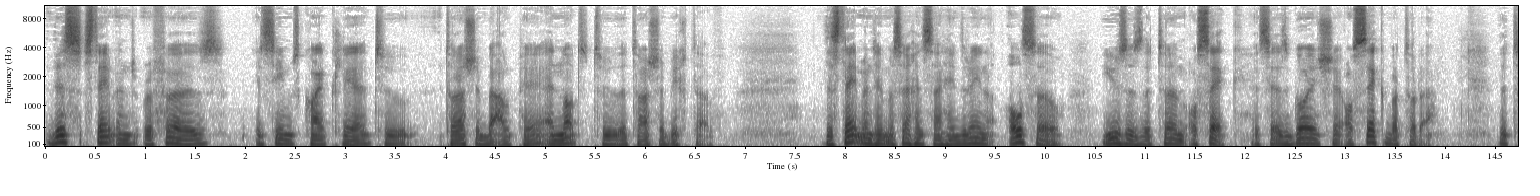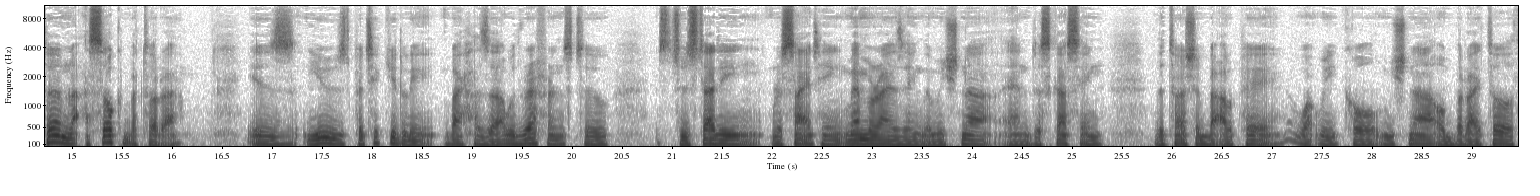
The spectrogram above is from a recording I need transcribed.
This statement refers, it seems quite clear, to Torah Ba'al Peh and not to the Torah Bichtav. The statement in Masechet Sanhedrin also uses the term osek. It says goy she osek batorah. The term la'asok batorah is used particularly by Hazal with reference to to studying, reciting, memorizing the Mishnah and discussing the Torah Ba'al Peh, what we call Mishnah or Baraitoth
